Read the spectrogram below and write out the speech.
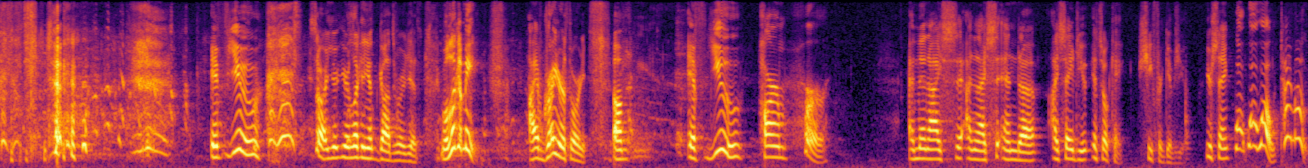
to you. if you, sorry, you're, you're, looking at God's word, yes. Well, look at me. I have greater authority. Um, if you harm her, and then I say, and I say, and uh, I say to you, it's okay. She forgives you. You're saying, whoa, whoa, whoa, time out.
